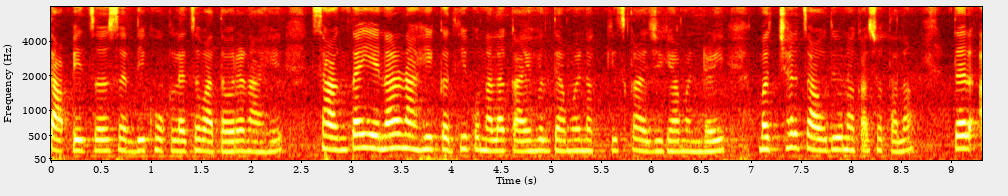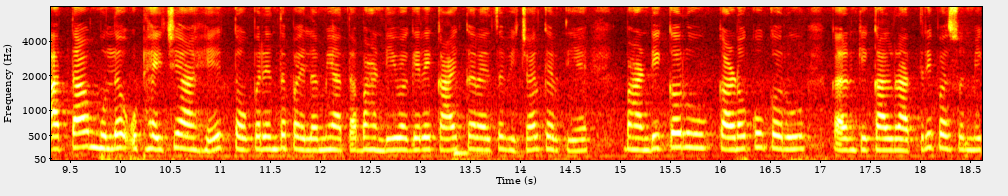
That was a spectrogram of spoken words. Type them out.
तापेचं सर्दी खोकल्याचं वातावरण आहे. सांगता येणार नाही कधी कोणाला काय होईल. त्यामुळे नक्कीच काळजी घ्या मंडळी. मच्छर चाव देऊ नका स्वतःला. तर आता मुलं उठायची आहेत तोपर्यंत पहिलं मी आता भांडी वगैरे काय करायचं विचार करते आहे भांडी करू का नको करू कारण की काल रात्रीपासून मी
